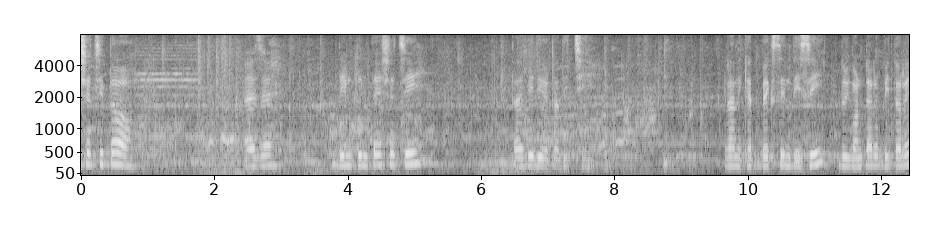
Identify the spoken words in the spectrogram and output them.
এসেছি তো। এই যে ডিম তুলতে এসেছি, তাই ভিডিওটা দিচ্ছি। রানীক্ষেত ভ্যাকসিন দিছি, দুই ঘণ্টার ভিতরে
